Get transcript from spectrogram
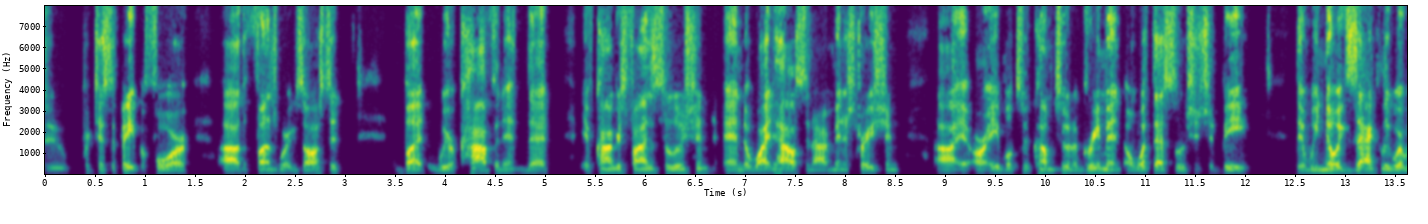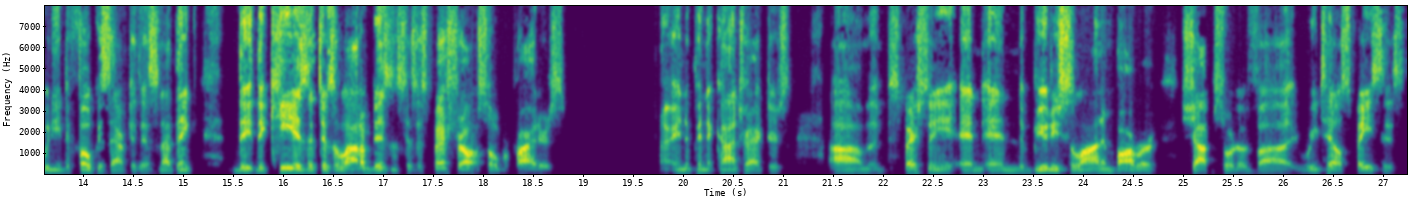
to participate before uh, the funds were exhausted. But we're confident that if Congress finds a solution and the White House and our administration uh, are able to come to an agreement on what that solution should be, then we know exactly where we need to focus after this. And I think the, the key is that there's a lot of businesses, especially our sole proprietors, our independent contractors, um, especially in, in the beauty salon and barber shop sort of uh, retail spaces,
